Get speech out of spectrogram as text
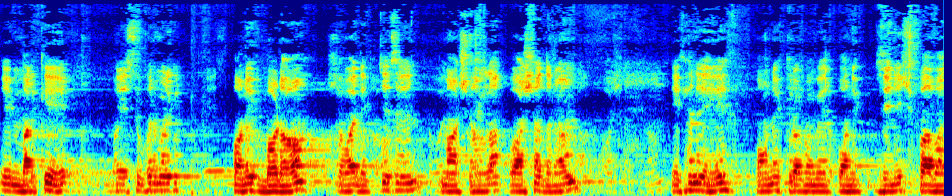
এই মার্কেট, এই সুপার মার্কেট অনেক বড়, সবাই দেখতেছেন মাশাল্লাহ অসাধারণ। এখানে অনেক রকমের অনেক জিনিস পাওয়া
